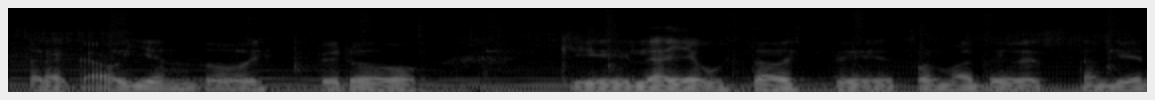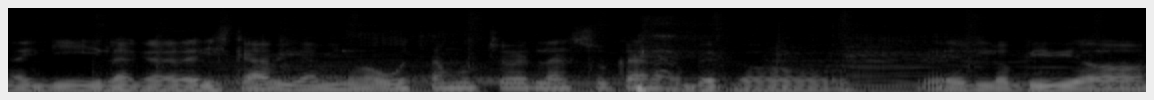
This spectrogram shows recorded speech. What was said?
estar acá oyendo. Espero que le haya gustado este formato de ver también aquí la cara del Capi. que A mí no me gusta mucho verla en su cara, pero él lo pidió.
